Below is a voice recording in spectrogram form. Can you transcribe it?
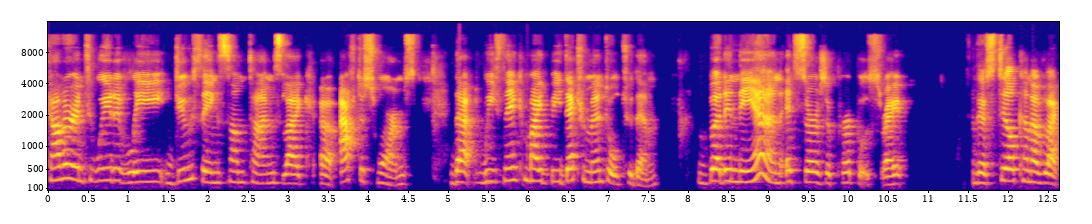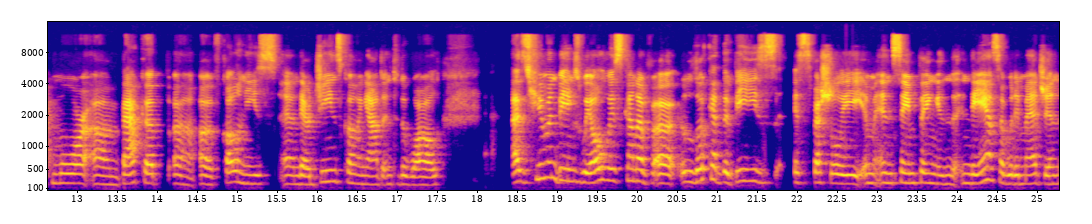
counterintuitively do things sometimes like uh, after swarms that we think might be detrimental to them but in the end it serves a purpose right there's still kind of like more um, backup uh, of colonies and their genes coming out into the wild as human beings we always kind of uh, look at the bees especially and same thing in the, in the ants i would imagine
